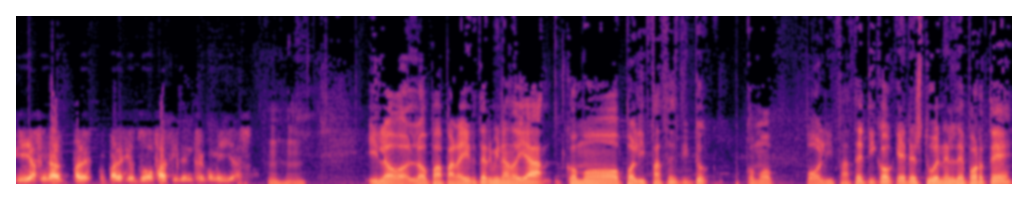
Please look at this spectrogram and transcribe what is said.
y al final pare- pareció todo fácil, entre comillas. Y luego, Lopa, para ir terminando ya, como polifacético, como polifacético que eres tú en el deporte,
